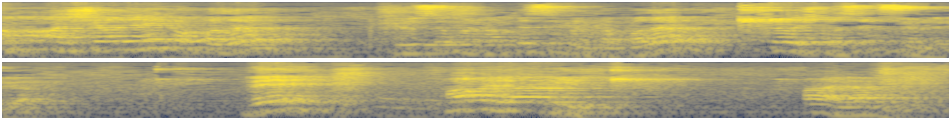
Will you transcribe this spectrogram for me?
ama aşağıda ne kapalı? Q0.0 kapalı çalışmasını sürdürüyor. Ve hala bir. Hala bir.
